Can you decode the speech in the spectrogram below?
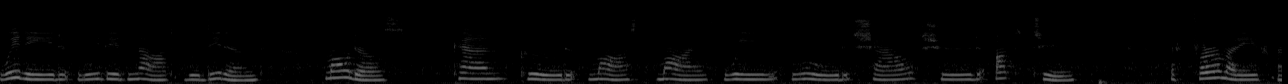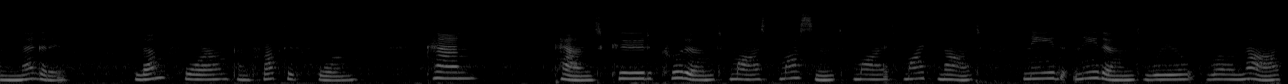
We did, we did not, we didn't. Modals. Can, could, must, might, will, would, shall, should, ought to. Affirmative and negative. Long form, contracted form. Can, can't, could, couldn't, must, mustn't, might, might not, need, needn't, will, will not,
